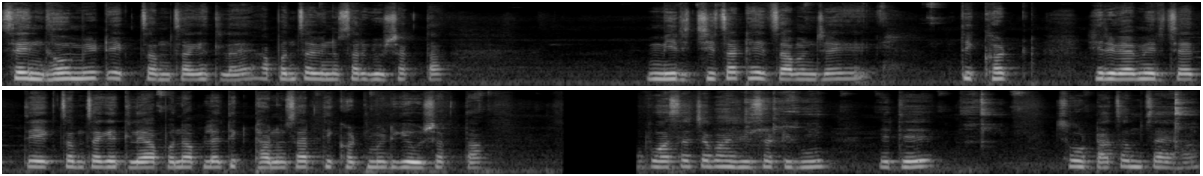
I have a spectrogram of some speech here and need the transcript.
सेंधव मीठ एक चमचा घेतला आहे आपण चवीनुसार घेऊ शकता. मिरचीचा ठेचा म्हणजे तिखट हिरव्या मिरच्या आहेत ते एक चमचा घेतले. आपण आपल्या तिखटानुसार तिखट मीठ घेऊ शकता. उपवासाच्या भाजीसाठी मी इथे छोटा चमचा आहे हा.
